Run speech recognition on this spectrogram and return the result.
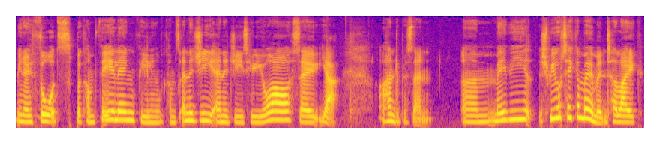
You know, thoughts become feeling, feeling becomes energy, energy is who you are. So yeah, 100%. Um, maybe should we all take a moment to like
